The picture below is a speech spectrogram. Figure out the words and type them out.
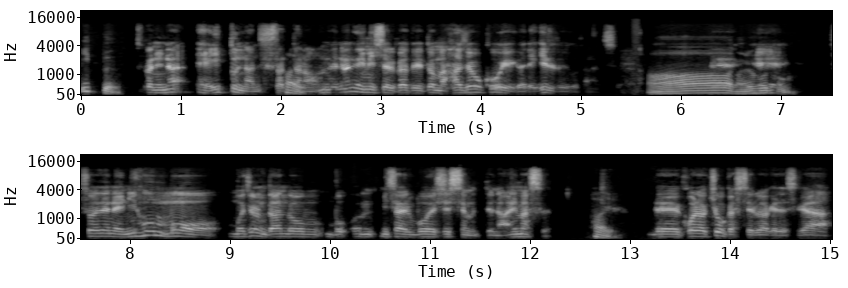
1分？そこにな、えー1分なんです、たったの。で、何を意味してるかというと、まあ、波状攻撃ができるということなんですよ。ああえーなるほどえそれでね、日本も、もちろん弾道ぼミサイル防衛システムっていうのはあります。はいで、これを強化してるわけですが、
